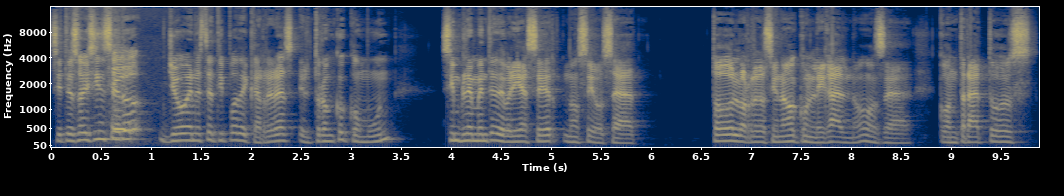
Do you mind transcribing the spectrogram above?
Si te soy sincero, yo en este tipo de carreras, el tronco común simplemente debería ser, no sé, o sea, todo lo relacionado con legal, ¿no? O sea, contratos,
